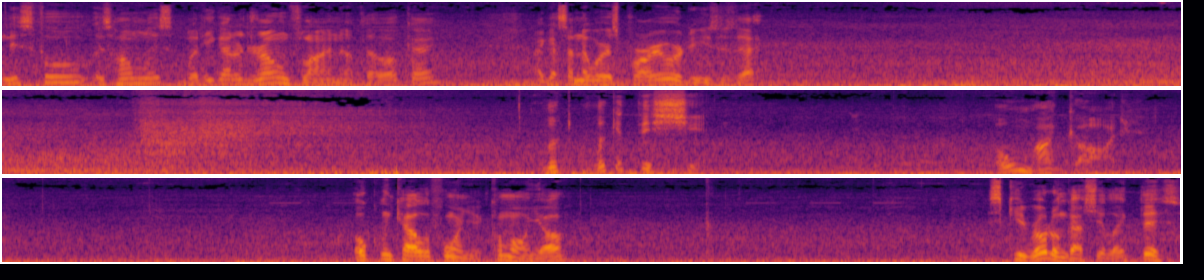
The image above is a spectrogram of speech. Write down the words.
This fool is homeless, but he got a drone flying up though. Okay. I guess I know where his priorities is at. Look, at this shit. Oh my God. Oakland, California. Come on, y'all. Skid Row don't got shit like this.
